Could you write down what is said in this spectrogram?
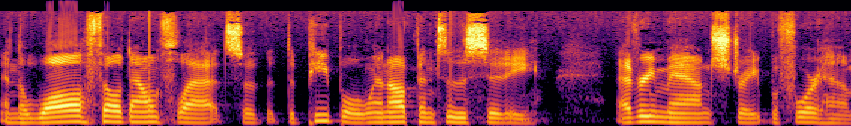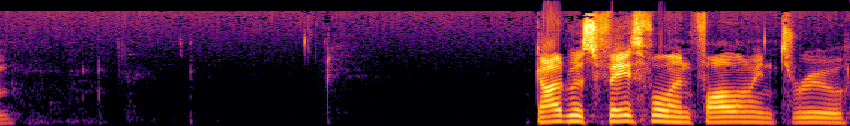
and the wall fell down flat, so that the people went up into the city, every man straight before him. God was faithful in following through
